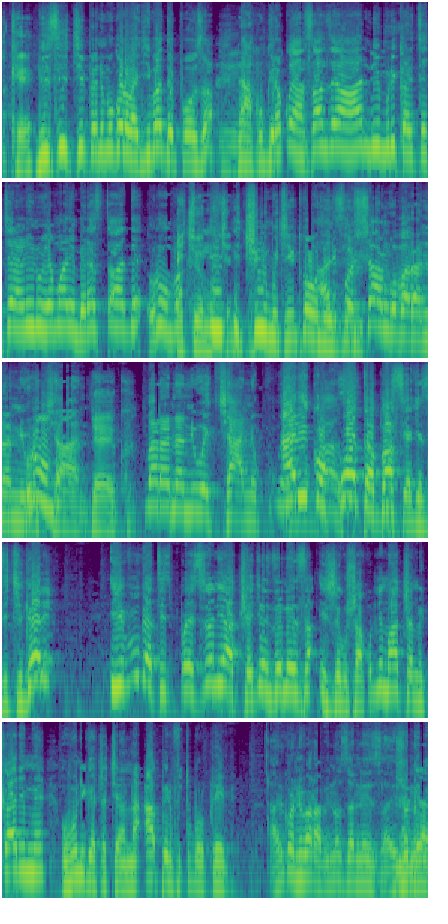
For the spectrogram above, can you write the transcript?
okay bisi y'ikipe nimugoroba bagiye badepoza nakubwira ko yansanze ahandi muri karitsiye kera ninuyemo ari imbere ya stade urumva? Icyuye umukino. witwa witwa ariko shango barananiwe cyane. Yego. Barananiwe cyane ariko kwata basi yageze i kigali ivuga ati precision yacu yagenze neza ije gushaka undi match amikari imwe ubundi igacakirana na apel football club. Ariko ntibarabinoza neza ejo irabinoza.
